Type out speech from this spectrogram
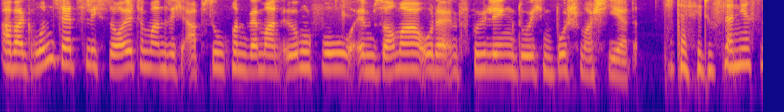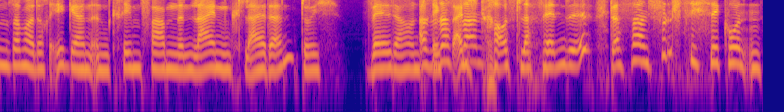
Aber grundsätzlich sollte man sich absuchen, wenn man irgendwo im Sommer oder im Frühling durch den Busch marschiert. Steffi, du flanierst im Sommer doch eh gern in cremefarbenen Leinenkleidern durch Wälder und Also trägst das einen waren- Strauß Lavendel. Das waren 50 Sekunden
